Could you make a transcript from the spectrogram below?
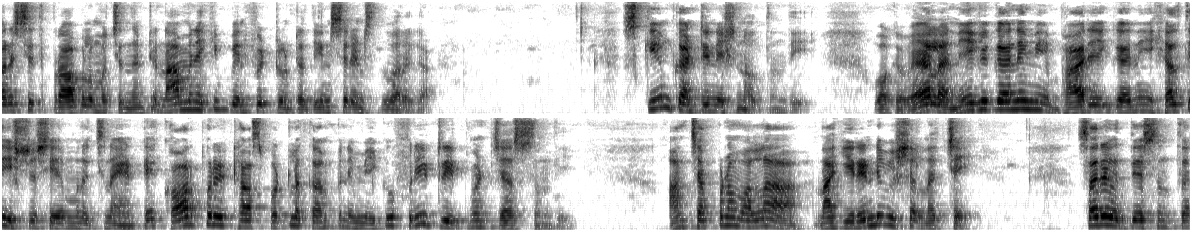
పరిస్థితి ప్రాబ్లం వచ్చిందంటే నామినీకి బెనిఫిట్ ఉంటుంది ఇన్సూరెన్స్ ద్వారా స్కీమ్ కంటిన్యూషన్ అవుతుంది. ఒకవేళ నీకు కానీ మీ భార్యకి కానీ హెల్త్ ఇష్యూస్ ఏమైనా వచ్చినాయంటే కార్పొరేట్ హాస్పిటల్లో కంపెనీ మీకు ఫ్రీ ట్రీట్మెంట్ చేస్తుంది. అని చెప్పడం వల్ల నాకు ఈ రెండు విషయాలు నచ్చాయి. సరే ఉద్దేశంతో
